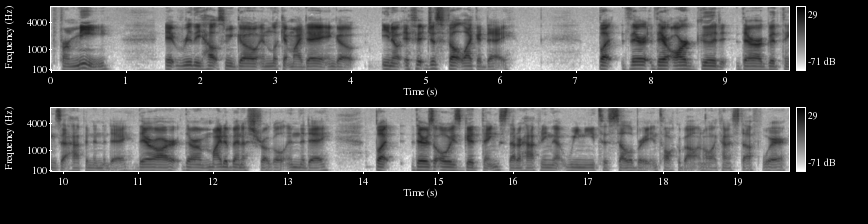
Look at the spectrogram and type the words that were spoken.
for me, it really helps me go and look at my day and go, you know, if it just felt like a day. But there there are good there are good things that happen in the day. There are there might have been a struggle in the day, but there's always good things that are happening that we need to celebrate and talk about and all that kind of stuff. Where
